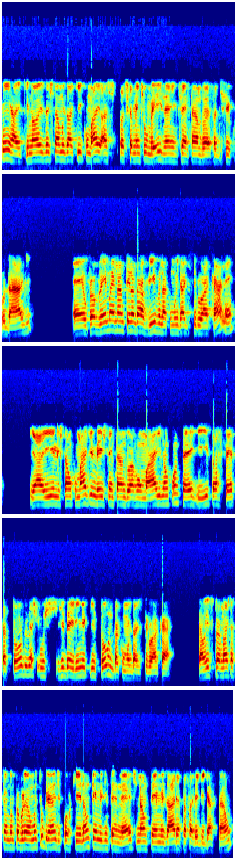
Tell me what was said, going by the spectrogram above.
Sim, Raik, nós estamos aqui com mais praticamente um mês, né, enfrentando essa dificuldade é, o problema é na antena da Vivo, na comunidade de Suruacá, né? E aí eles estão com mais de mês tentando arrumar e não conseguem. E isso afeta todos os ribeirinhos em torno da comunidade de Suruacá. Então isso para nós está sendo um problema muito grande, porque não temos internet, não temos área para fazer ligação.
